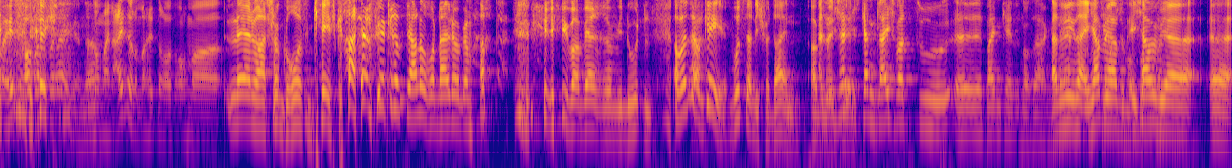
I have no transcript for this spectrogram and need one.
aber hinten raus eigenen, ich hab doch ne? meinen eigenen nochmal hinten raus auch mal. Naja, du hast schon einen großen Case gerade für Cristiano Ronaldo gemacht. Über mehrere Minuten. Aber ist ja okay. Muss ja nicht für deinen Also ich, ich kann gleich was zu äh, beiden Cases noch sagen. Also wie gesagt, ich die mir, ich habe mir äh,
